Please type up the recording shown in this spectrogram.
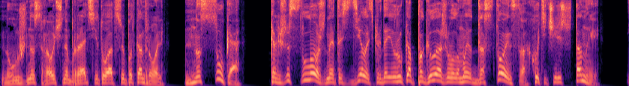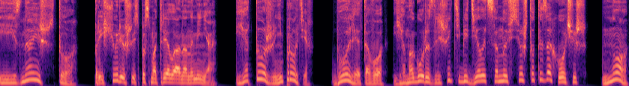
«Нужно срочно брать ситуацию под контроль. Но, сука, как же сложно это сделать, когда ее рука поглаживала мое достоинство, хоть и через штаны. И знаешь что? Прищурившись, посмотрела она на меня. Я тоже не против. Более того, я могу разрешить тебе делать со мной все, что ты захочешь. Но...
